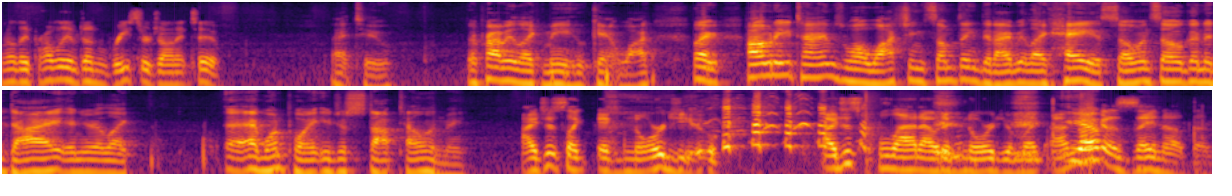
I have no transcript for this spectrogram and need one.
Well, they probably have done research on it too. That too. They're probably like me who can't watch. Like, how many times while watching something did I be like, "Hey, is so and so gonna die?" And you're like, at one point, you just stopped telling me. I just like ignored you. I just flat out ignored you. I'm like, I'm Yep. not gonna say nothing.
